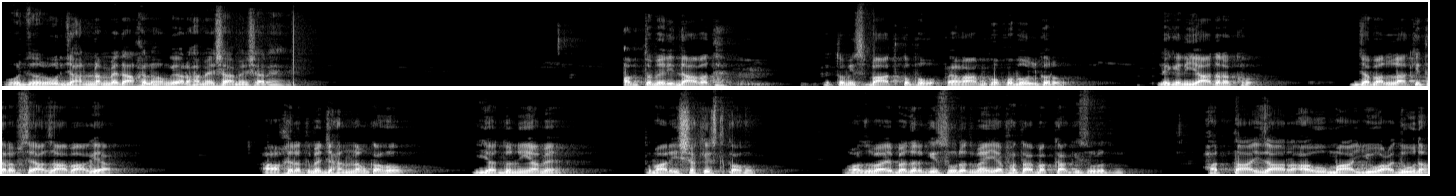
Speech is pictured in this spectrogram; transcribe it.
وہ ضرور جہنم میں داخل ہوں گے اور ہمیشہ ہمیشہ رہیں گے۔ اب تو میری دعوت ہے کہ تم اس بات کو، پیغام کو قبول کرو، لیکن یاد رکھو، جب اللہ کی طرف سے عذاب آ گیا، آخرت میں جہنم کا ہو یا دنیا میں تمہاری شکست کا ہو، غزوہ بدر کی صورت میں یا فتح بکہ کی صورت میں۔ حتیٰ اظہار او ما یو ادونا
